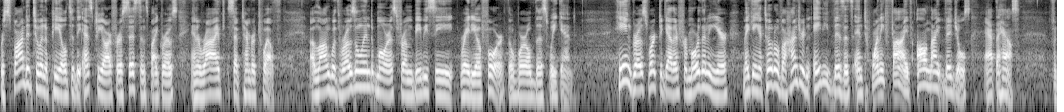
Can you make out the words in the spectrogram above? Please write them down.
responded to an appeal to the SPR for assistance by Grosse and arrived September 12th, along with Rosalind Morris from BBC Radio 4, The World This Weekend. He and Grosse worked together for more than a year, making a total of 180 visits and 25 all night vigils at the house. Uh,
